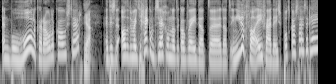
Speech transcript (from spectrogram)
een behoorlijke rollercoaster. Ja. Het is altijd een beetje gek om te zeggen, omdat ik ook weet dat, dat in ieder geval Eva deze podcast luistert. Hey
